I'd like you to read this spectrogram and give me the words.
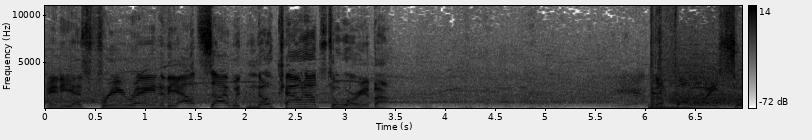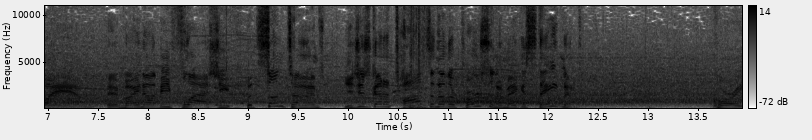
And he has free reign to the outside with no countouts to worry about. Slam. It might not be flashy, but sometimes you just got to toss another person to make a statement. Corey,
